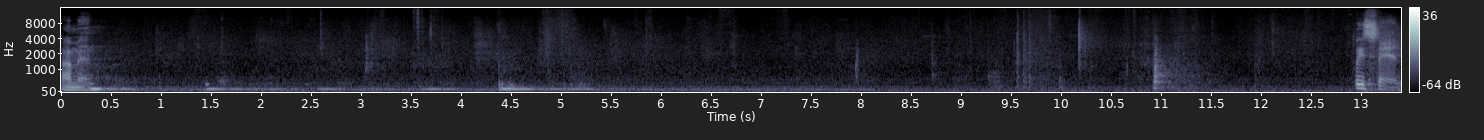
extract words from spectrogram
Amen. Please stand.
